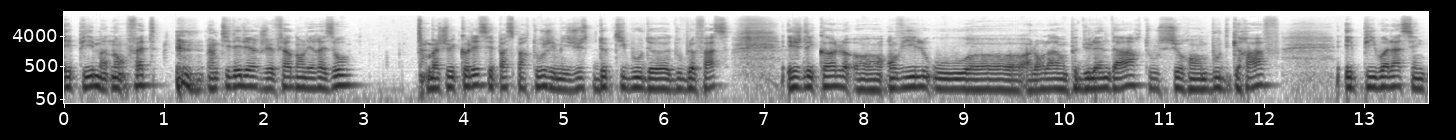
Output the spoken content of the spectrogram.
Et puis maintenant, en fait, un petit délire que je vais faire dans les réseaux, bah, je vais coller ces passe-partout. J'ai mis juste deux petits bouts de double face et je les colle euh, en ville ou euh, alors là un peu du land art ou sur un bout de graphe. Et puis voilà, c'est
